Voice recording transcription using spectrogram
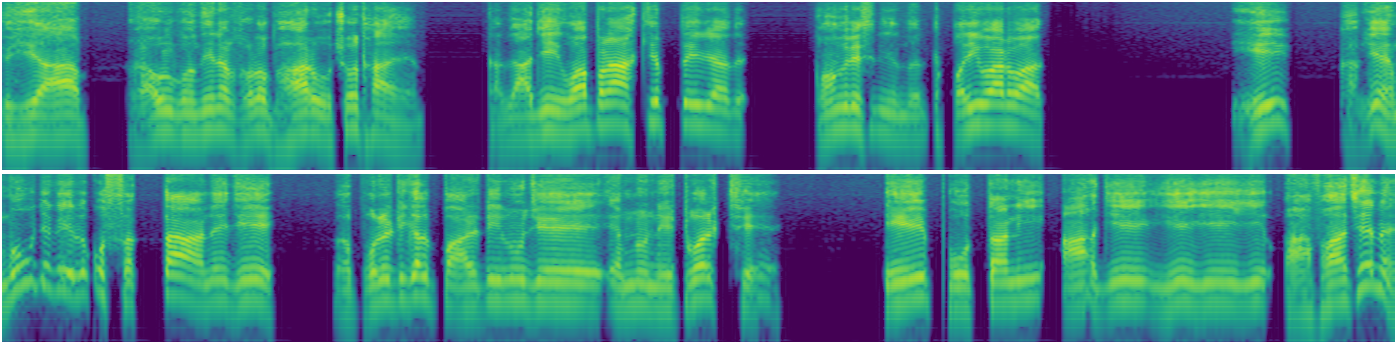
કે જે આ રાહુલ ગાંધીને થોડો ભાર ઓછો થાય એમ. આજે એવા પણ આક્ષેપ થઈ જાય છે કોંગ્રેસની અંદર કે પરિવારવાદ. એ કારણ કે એમાં છે કે એ લોકો સત્તા અને જે પોલિટિકલ પાર્ટીનું જે એમનું નેટવર્ક છે, એ પોતાની આ જે એ એ આભા છે ને,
